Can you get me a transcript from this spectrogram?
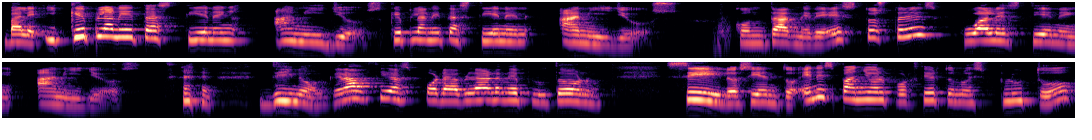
Vale, ¿y qué planetas tienen anillos? ¿Qué planetas tienen anillos? Contadme de estos tres, ¿cuáles tienen anillos? Dino, gracias por hablar de Plutón. Sí, lo siento. En español, por cierto, no es Pluto,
